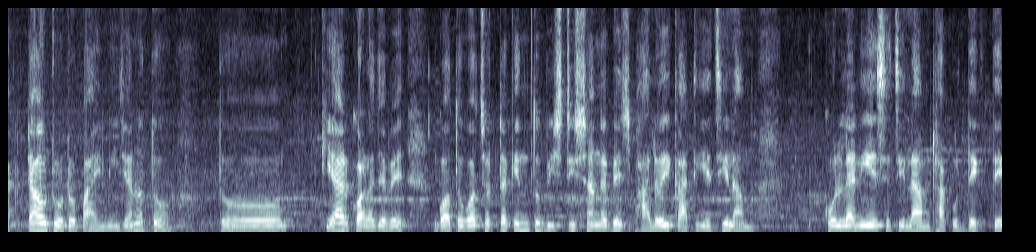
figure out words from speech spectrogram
একটাও টোটো পাইনি, জানো তো? তো কি আর করা যাবে? গত বছরটা কিন্তু বৃষ্টির সঙ্গে বেশ ভালোই কাটিয়েছিলাম। কল্যাণী এসেছিলাম ঠাকুর দেখতে,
